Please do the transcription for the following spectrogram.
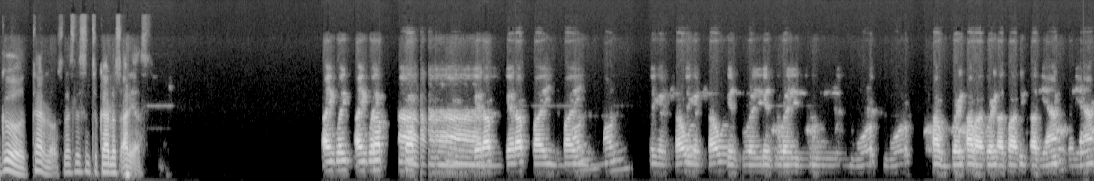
Good, Carlos. Let's listen to Carlos Arias. I wake I wake up, and get up get up by by morning, take a shower, take a shower, get ready get ready to work work, have breakfast have breakfast at six a.m. a.m.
